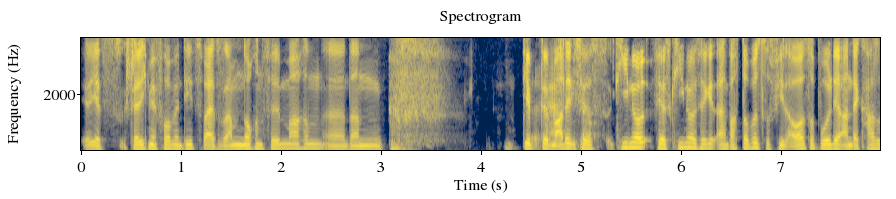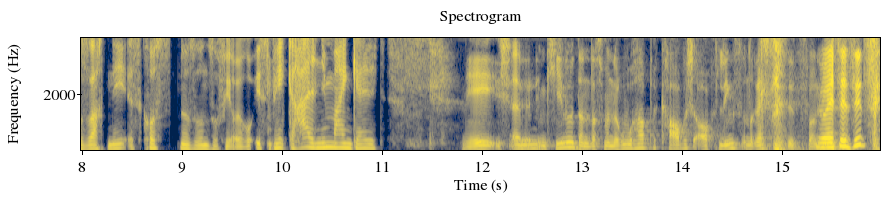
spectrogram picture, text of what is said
Jetzt stelle ich mir vor, wenn die zwei zusammen noch einen Film machen, äh, dann gibt der Martin fürs, Kino, fürs Kinoticket einfach doppelt so viel aus, obwohl der an der Kasse sagt, nee, es kostet nur so und so viel Euro. Ist mir egal, nimm mein Geld. Nee, ich, äh, Ähm, im Kino, dann, dass man Ruhe habe, kaufe ich auch links und rechts den Sitz von Nur mir. jetzt den Sitz.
